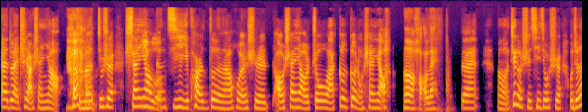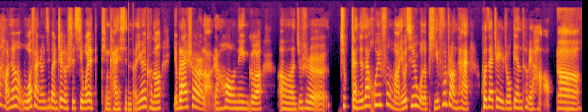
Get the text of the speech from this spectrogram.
哎，对，吃点山药，什么 就是山药跟鸡一块炖啊，或者是熬山药粥啊，各各种山药。嗯，好嘞，对，嗯，这个时期就是我觉得好像我反正基本这个时期我也挺开心的，因为可能也不来事儿了，然后那个呃就是就感觉在恢复嘛，尤其是我的皮肤状态会在这一周变得特别好。啊，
